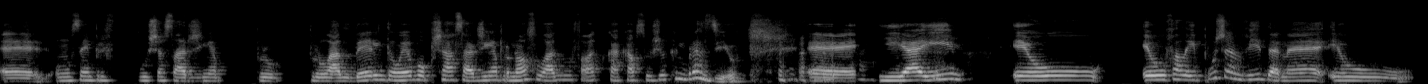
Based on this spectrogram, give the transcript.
É, um sempre puxa a sardinha pro pro lado dele, então eu vou puxar a sardinha pro nosso lado e vou falar que o cacau surgiu aqui no Brasil. É, e aí eu eu falei, puxa vida, né? Eu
